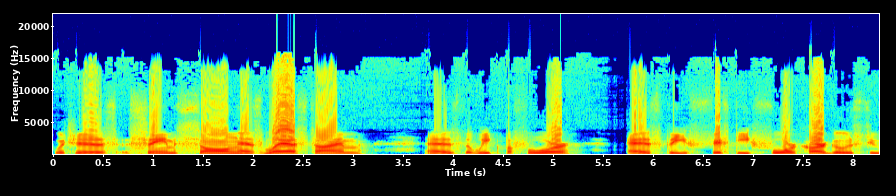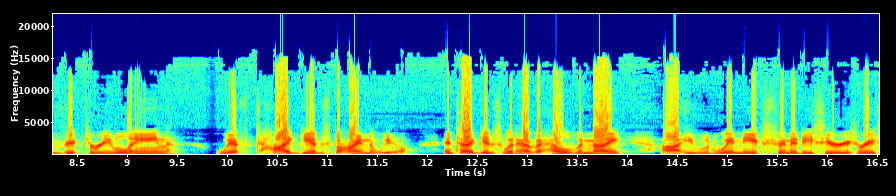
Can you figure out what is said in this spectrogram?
which is same song as last time, as the week before, as the 54 car goes to victory lane with Ty Gibbs behind the wheel. And Ty Gibbs would have a hell of a night. Uh, he would win the Xfinity Series race.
